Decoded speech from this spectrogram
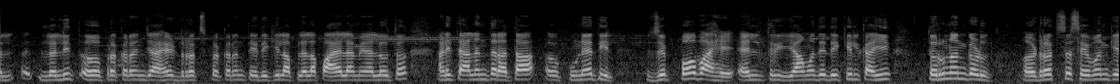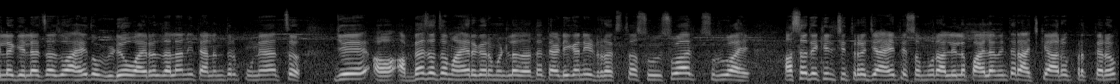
ल- ललित प्रकरण जे आहे ड्रग्स प्रकरण ते देखील आपल्याला पाहायला मिळालं होतं. आणि त्यानंतर आता पुण्यातील जे पब आहे एल थ्री यामध्ये देखील काही तरुणांकडून ड्रग्सचं सेवन केलं गेल्याचा जो आहे तो व्हिडिओ व्हायरल झाला आणि त्यानंतर पुण्याचं जे अभ्यासाचं माहेरघर म्हटलं जातं त्या ठिकाणी ड्रग्सचा सुळसुळाट सुरू आहे. असं देखील चित्र जे आहे ते समोर आलेलं पाहायला मिळतं. राजकीय आरोप प्रत्यारोप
